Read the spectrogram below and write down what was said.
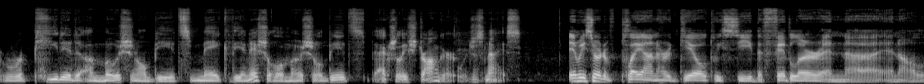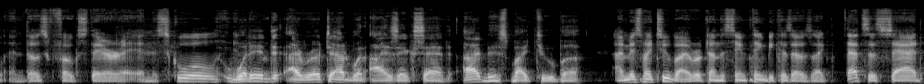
repeated emotional beats make the initial emotional beats actually stronger, which is nice. And we sort of play on her guilt. We see the fiddler and uh, and all and those folks there in the school. What did I wrote down? What Isaac said. I miss my tuba. I miss my tuba. I wrote down the same thing because I was like, that's a sad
